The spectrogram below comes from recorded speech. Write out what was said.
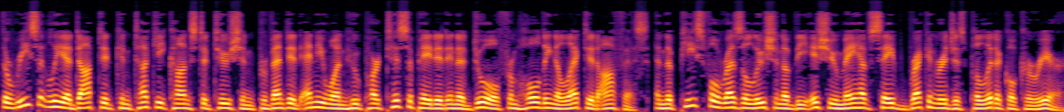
The recently adopted Kentucky Constitution prevented anyone who participated in a duel from holding elected office, and the peaceful resolution of the issue may have saved Breckinridge's political career.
